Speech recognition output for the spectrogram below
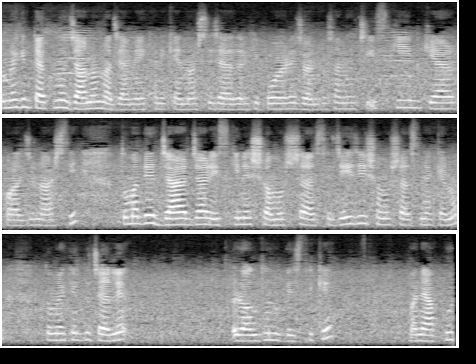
তোমরা কিন্তু এখনও জানো না যে আমি এখানে কেন আসছি, যারা যারা কি পরে জয়েন করছে, আমি হচ্ছে স্কিন কেয়ার করার জন্য আসছি। তোমাদের যার যার স্কিনের সমস্যা আছে, যেই যেই সমস্যা আছে না কেন, তোমরা কিন্তু চাইলে রংধনু পেজ থেকে মানে আপুর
